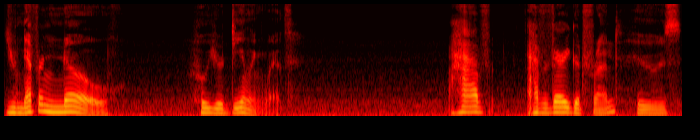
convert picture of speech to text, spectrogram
you never know who you're dealing with. I have I have a very good friend who's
